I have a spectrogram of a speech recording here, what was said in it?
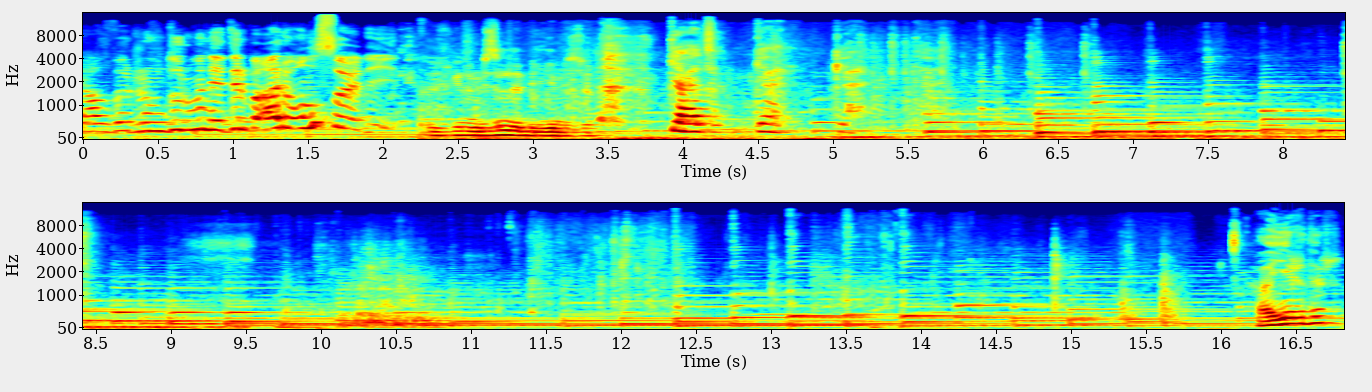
Yalvarırım durumu nedir bari onu söyleyin. Üzgünüm bizim de bilgimiz yok. Gel canım gel gel gel. Hayırdır?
